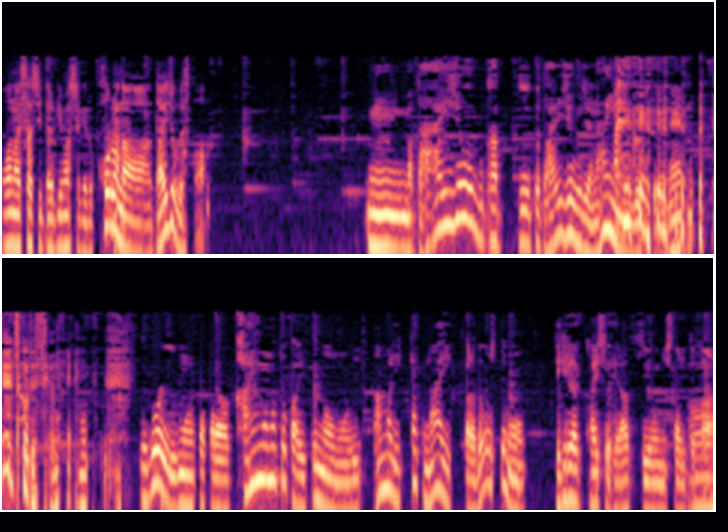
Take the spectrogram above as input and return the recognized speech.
お話しさせていただきましたけど、コロナ大丈夫ですか？うーん、まあ大丈夫かっていうと大丈夫じゃないんですけどね。そうですよね。すごいもう、だから買い物とか行くのもあんまり行きたくないから、どうしてもできるだけ回数減らすようにしたりとか、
